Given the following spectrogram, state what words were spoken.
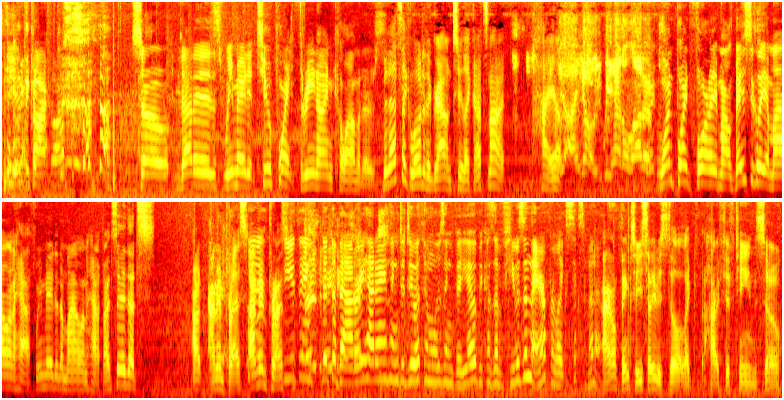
He hit the car. so that is, we made it 2.39 kilometers. But that's like low to the ground too. Like that's not high up. Yeah, I know. We had a lot of. 1.48 miles, basically a mile and a half. We made it a mile and a half. I'd say that's, I, I'm impressed. I'm impressed. Do you think that the battery had anything to do with him losing video because of he was in the air for like six minutes? I don't think so. He said he was still at like high 15s, so.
